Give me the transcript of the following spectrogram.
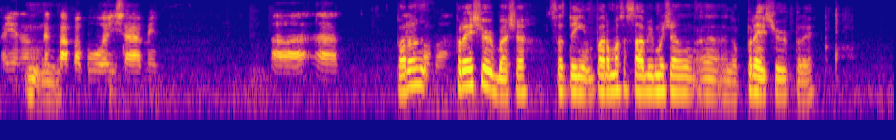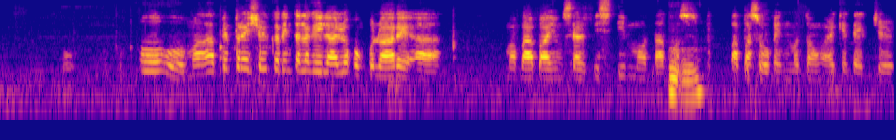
Ayan ang Mm-mm. nagpapabuhay sa amin. Ah, ah, Parang pa ba? pressure ba siya? Sa tingin, para masasabi mo siyang ah, ano, pressure pre. Oo, makape-pressure ka rin talaga eh, lalo kung kunwari ah, mababa yung self-esteem mo tapos Mm-mm. papasukin mo tong architecture.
